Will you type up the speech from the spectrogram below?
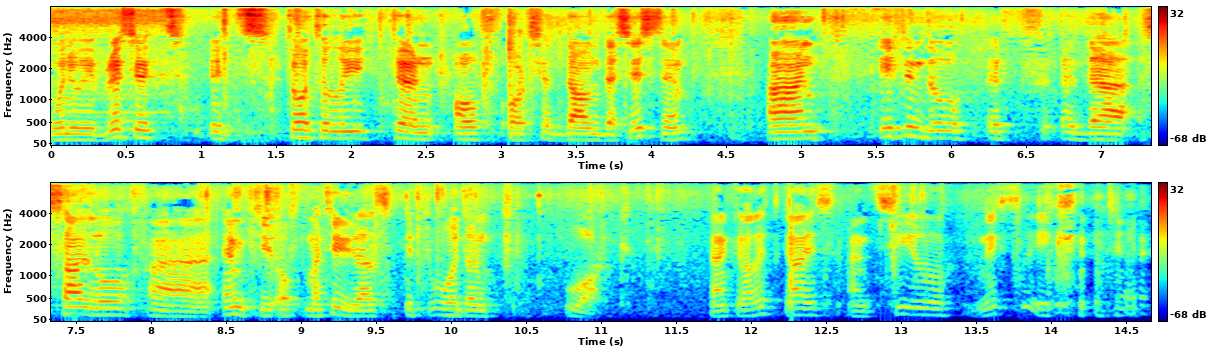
when we press it it's totally turn off or shut down the system. And even though if the silo uh, empty of materials it wouldn't work. Thank you a lot guys and see you next week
